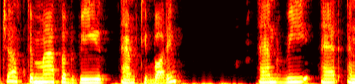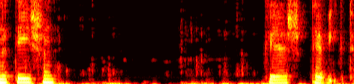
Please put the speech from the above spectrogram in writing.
Just a method with empty body and we add annotation cache evict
